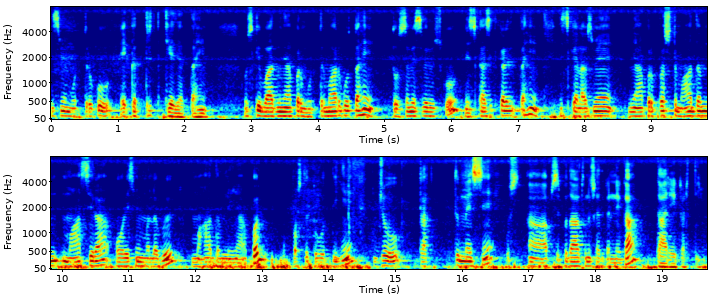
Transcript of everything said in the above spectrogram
इसमें मूत्र को एकत्रित किया जाता है। उसके बाद में यहाँ पर मूत्र मार्ग होता है तो समय से उसको निष्कासित कर देता है। इसके अलावा इसमें यहाँ पर पृष्ठ महादम, महाशिरा और इसमें मतलब महाधमनी यहाँ पर उपस्थित होती हैं, जो रक्त में से उस अपशिष्ट पदार्थ को निष्कासित करने का कार्य करती हैं।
